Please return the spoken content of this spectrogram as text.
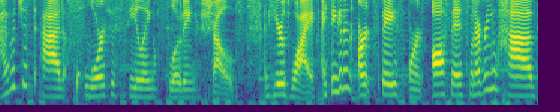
I would just add floor to ceiling floating shelves. And here's why. I think in an art space or an office, whenever you have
